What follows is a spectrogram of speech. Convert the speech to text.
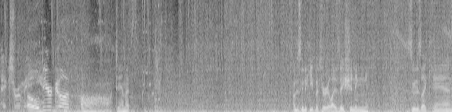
picture of me. Oh dear God! Oh, damn it. I'm just gonna keep materializationing as soon as I can.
